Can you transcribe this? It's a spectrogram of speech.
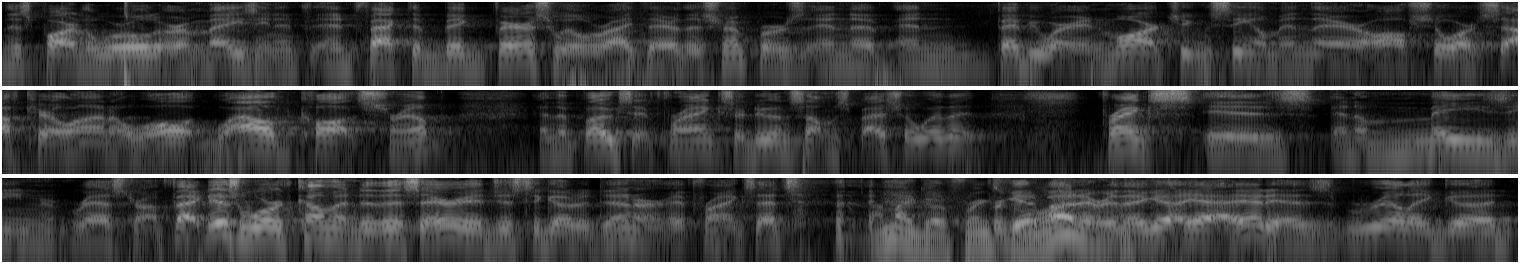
this part of the world are amazing. In, in fact, the big Ferris wheel right there, the shrimpers in the in February and March, you can see them in there offshore, South Carolina, wild, wild caught shrimp, and the folks at Frank's are doing something special with it. Frank's is an amazing restaurant. In fact, it's worth coming to this area just to go to dinner at Frank's. That's I might go to Frank's Forget for about everything. Yeah, it is really good.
